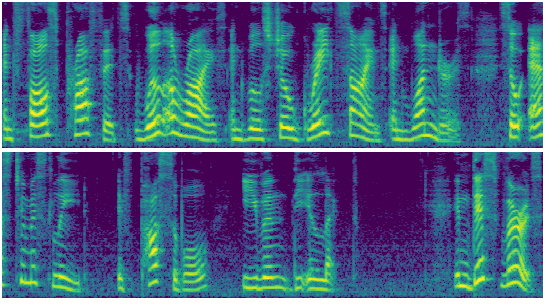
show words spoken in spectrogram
and false prophets will arise and will show great signs and wonders, so as to mislead, if possible, even the elect. In this verse,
